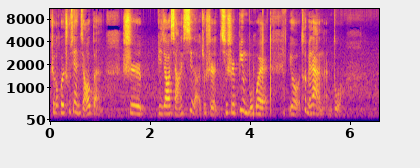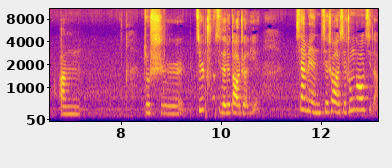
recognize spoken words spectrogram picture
这个会出现脚本，是比较详细的，就是其实并不会有特别大的难度。嗯，就是其实初级的就到这里，下面介绍一些中高级的。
